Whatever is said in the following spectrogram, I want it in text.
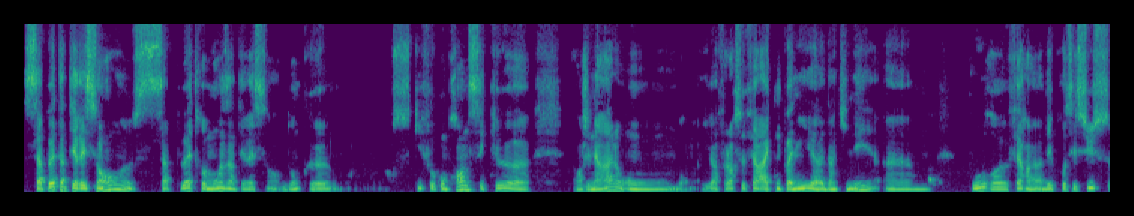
ça peut être intéressant, ça peut être moins intéressant. Donc, euh, ce qu'il faut comprendre, c'est que euh, en général, il va falloir se faire accompagner euh, d'un kiné pour faire des processus,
